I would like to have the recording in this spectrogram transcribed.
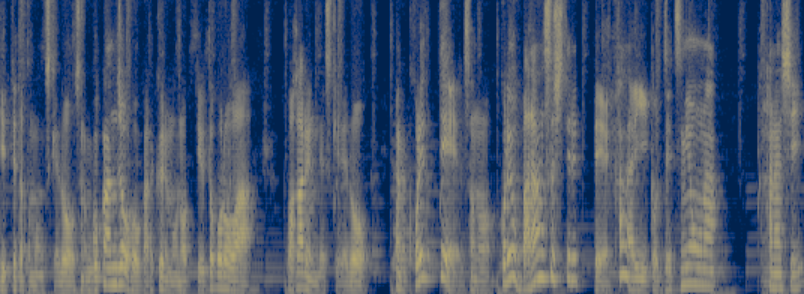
言ってたと思うんですけどその五感情報から来るものっていうところは分かるんですけれどなんかこれってそのこれをバランスしてるってかなりこう絶妙な話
